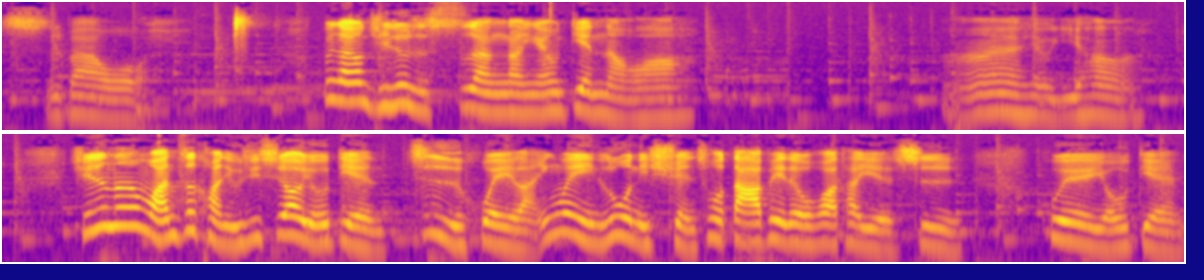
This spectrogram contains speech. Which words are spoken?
失败哦！不应该用 G 六十四啊，应该用电脑啊。哎，有遗憾啊。其实呢，玩这款游戏是要有点智慧啦，因为如果你选错搭配的话，它也是会有点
